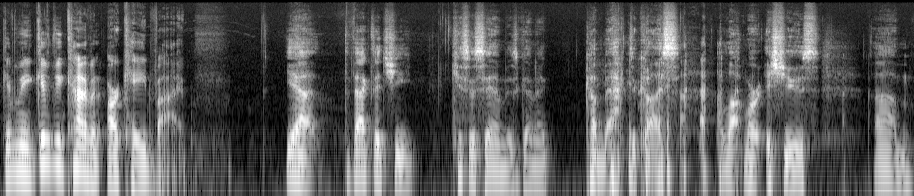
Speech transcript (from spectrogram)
Give me, give me kind of an arcade vibe. Yeah, the fact that she kisses him is going to come back to cause a lot more issues, um,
